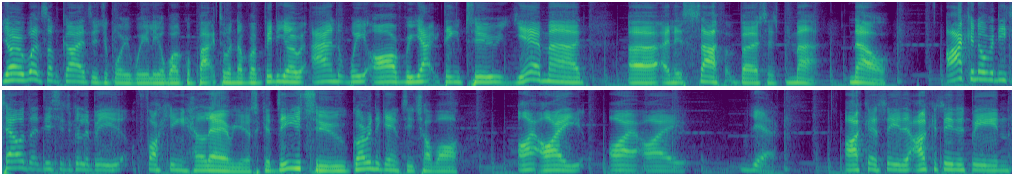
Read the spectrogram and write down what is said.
Yo, what's up guys? It's your boy Wheelie and welcome back to another video and we are reacting to Yeah Mad uh, and it's Sath versus Matt. Now, I can already tell that this is going to be fucking hilarious because these two going against each other, I, I, I, I, yeah, I can see that I can see this being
